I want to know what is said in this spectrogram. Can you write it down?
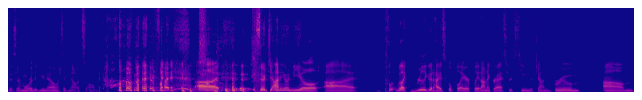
is there more that you know? It's like, no, it's all in the column. but uh, so Johnny O'Neil, uh, pl- like really good high school player, played on a grassroots team with Johni Broome. Um,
